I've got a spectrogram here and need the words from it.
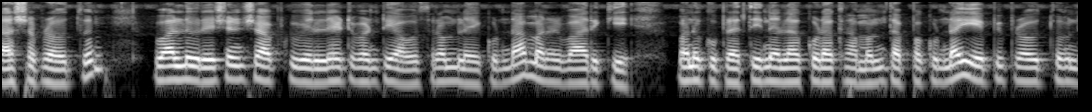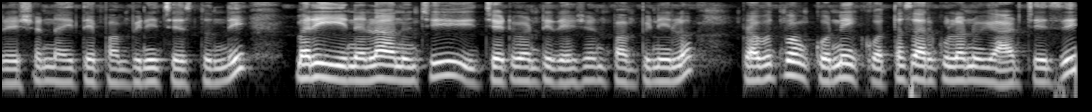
రాష్ట్ర ప్రభుత్వం. వాళ్ళు రేషన్ షాప్కి వెళ్ళేటువంటి అవసరం లేకుండా మన వారికి మనకు ప్రతి నెల కూడా క్రమం తప్పకుండా ఏపీ ప్రభుత్వం రేషన్ అయితే పంపిణీ చేస్తుంది. మరి ఈ నెల నుంచి ఇచ్చేటువంటి రేషన్ పంపిణీలో ప్రభుత్వం కొన్ని కొత్త సరుకులను యాడ్ చేసి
